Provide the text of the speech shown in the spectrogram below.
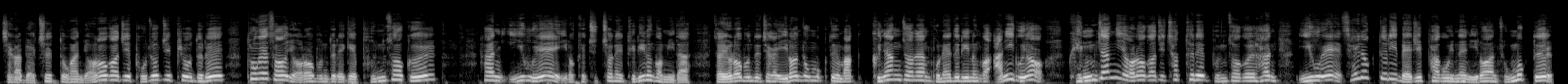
제가 며칠 동안 여러 가지 보조 지표들을 통해서 여러분들에게 분석을 한 이후에 이렇게 추천해 드리는 겁니다. 자, 여러분들 제가 이런 종목들 막 그냥 저냥 보내드리는 거 아니고요. 굉장히 여러 가지 차트를 분석을 한 이후에 세력들이 매집하고 있는 이러한 종목들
